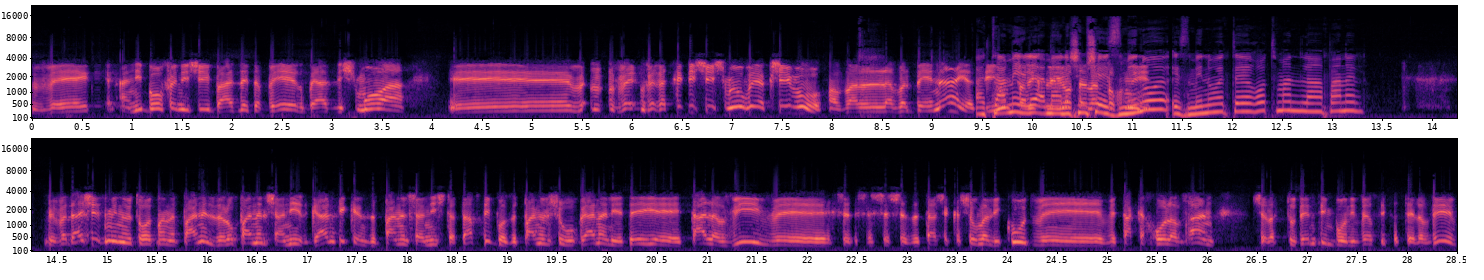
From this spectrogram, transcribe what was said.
ואני באופן אישי בעד לדבר, בעד לשמוע. אה, ורציתי שישמעו ויקשיבו, אבל, אבל בעיניי אתה הדיון צריך להיות מהאנשים על התוכנית. שהזמינו הזמינו את אה, רוטמן לפאנל? בוודאי שהזמינו את רוטמן לפאנל, זה לא פאנל שאני ארגנתי, כן, זה פאנל שאני השתתפתי בו, זה פאנל שאורגן על ידי אה, ש- ש- ש- שזה תא שקשור לליכוד, ו- ותא כחול לבן של הסטודנטים באוניברסיטת תל אביב.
